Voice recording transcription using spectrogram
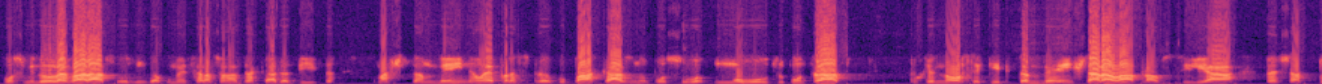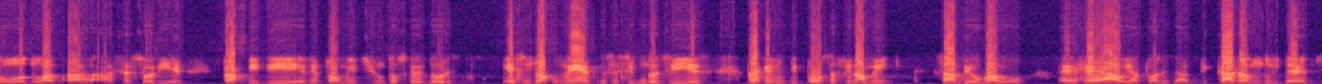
o consumidor levará todos os documentos relacionados a cada dívida, mas também não é para se preocupar caso não possua um ou outro contrato, porque nossa equipe também estará lá para auxiliar, prestar toda a assessoria para pedir, eventualmente, junto aos credores, esses documentos, essas segundas vias, para que a gente possa finalmente saber o valor é, real e atualizado de cada um dos débitos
